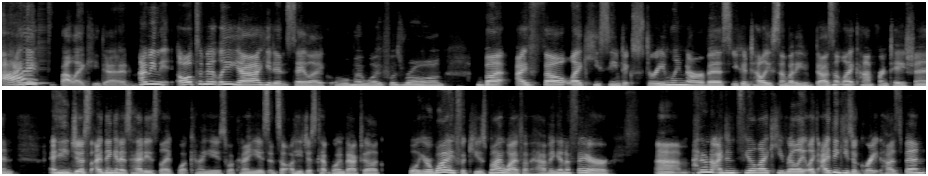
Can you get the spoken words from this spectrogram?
I, I think felt like he did. I mean, ultimately, yeah, he didn't say like, "Oh, my wife was wrong," but I felt like he seemed extremely nervous. You can tell he's somebody who doesn't like confrontation, and he just, I think, in his head, he's like, "What can I use? What can I use?" And so he just kept going back to like, "Well, your wife accused my wife of having an affair." Um, I don't know. I didn't feel like he really like. I think he's a great husband.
